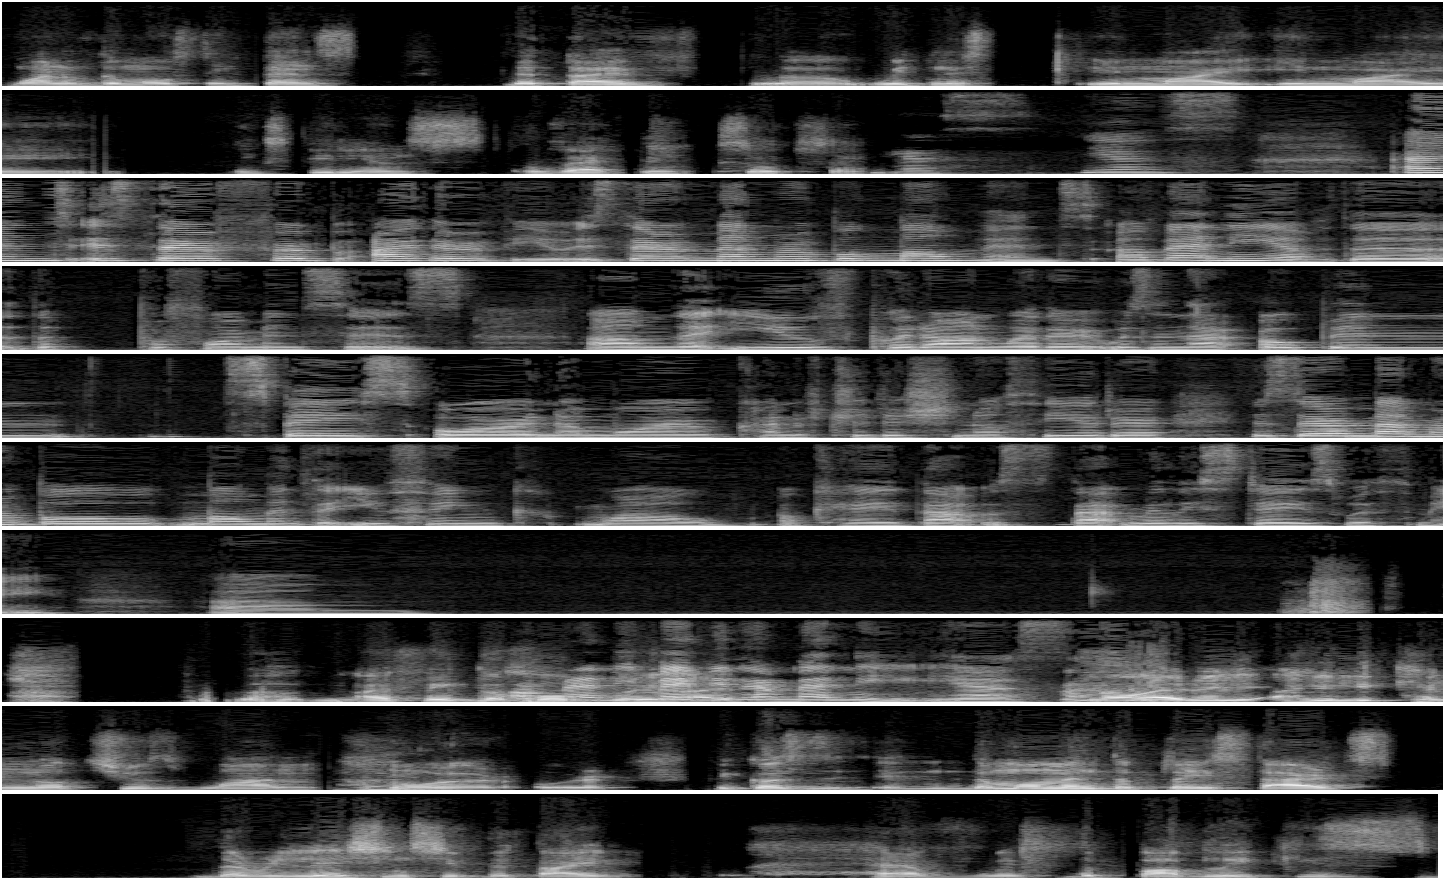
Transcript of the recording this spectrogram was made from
one of the most intense that i've uh, witnessed in my in my experience of acting so to say. Yes yes. And is there for either of you is there a memorable moment of any of the the performances um, that you've put on, whether it was in that open space or in a more kind of traditional theater is there a memorable moment that you think wow okay that was that really stays with me um, I think the whole many, play, maybe I, there are many, yes. no, I really, I really cannot choose one, or or because the moment the play starts, the relationship that I have with the public is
